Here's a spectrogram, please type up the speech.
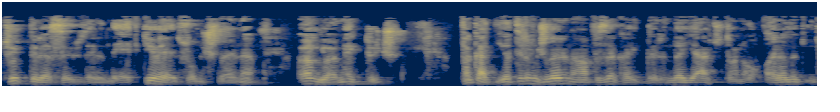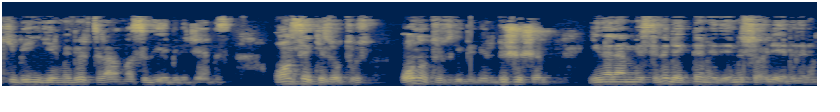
Türk lirası üzerinde etki ve sonuçlarını öngörmek güç. Fakat yatırımcıların hafıza kayıtlarında yer tutan o Aralık 2021 travması diyebileceğimiz 18.30, 10.30 gibi bir düşüşün yinelenmesini beklemediğimi söyleyebilirim.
